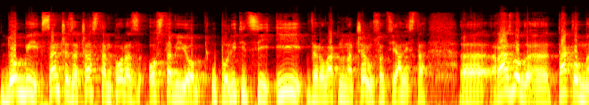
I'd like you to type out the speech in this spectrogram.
dok bi Sanchez za častan poraz ostavio u politici i verovatno na čelu socijalista. E, razlog e, takvom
